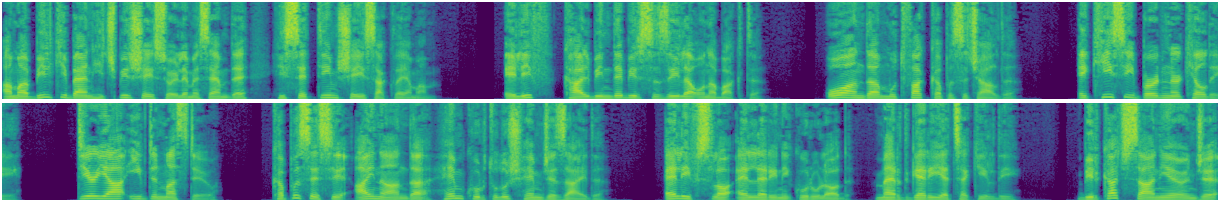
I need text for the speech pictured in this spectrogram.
Ama bil ki ben hiçbir şey söylemesem de hissettiğim şeyi saklayamam. Elif, kalbinde bir sızıyla ona baktı. O anda mutfak kapısı çaldı. Ikisi burdener kildi. Dirya evden mustu. Kapı sesi aynı anda hem kurtuluş hem cezaydı. Elif slo ellerini kurulod, Mert geriye çekildi. Birkaç saniye önce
